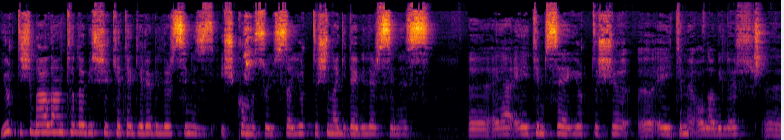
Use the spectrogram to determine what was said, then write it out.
Yurt dışı bağlantılı bir şirkete girebilirsiniz. İş konusuysa yurt dışına gidebilirsiniz. Ee, eğer eğitimse yurt dışı e, eğitimi olabilir. Ee,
